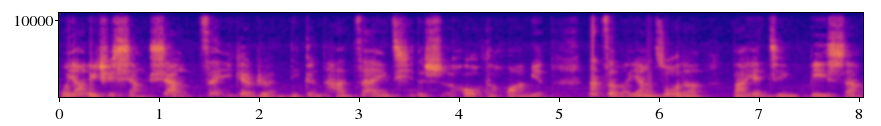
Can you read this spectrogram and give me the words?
我要你去想象这一个人，你跟他在一起的时候的画面。那怎么样做呢？把眼睛闭上。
